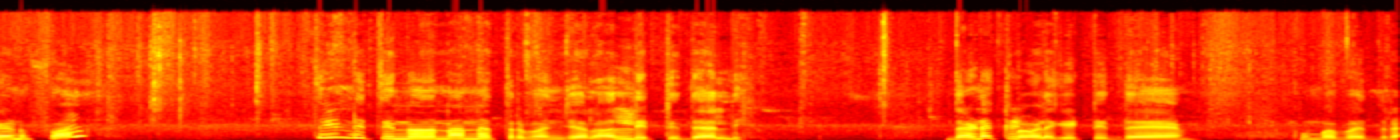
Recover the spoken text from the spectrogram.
ಗಣಪ, ತಿಂಡಿ ತಿನ್ನೋದು ನನ್ನ ಹತ್ರ ಬಂಜಲ್ಲ ಅಲ್ಲಿಟ್ಟಿದ್ದೆ, ಅಲ್ಲಿ. ದಣಕ್ಲ ಒಳಗಿಟ್ಟಿದ್ದೆ ಕುಂಭಭದ್ರ?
